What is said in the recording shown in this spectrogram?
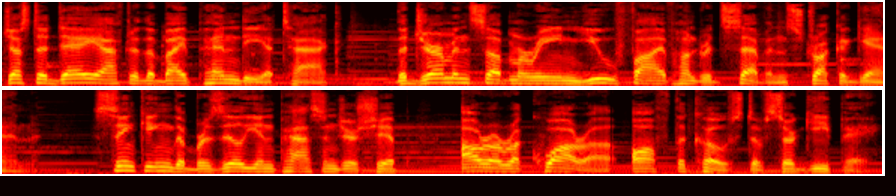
Just a day after the Baependy attack, the German submarine U-507 struck again, sinking the Brazilian passenger ship Araraquara off the coast of Sergipe.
